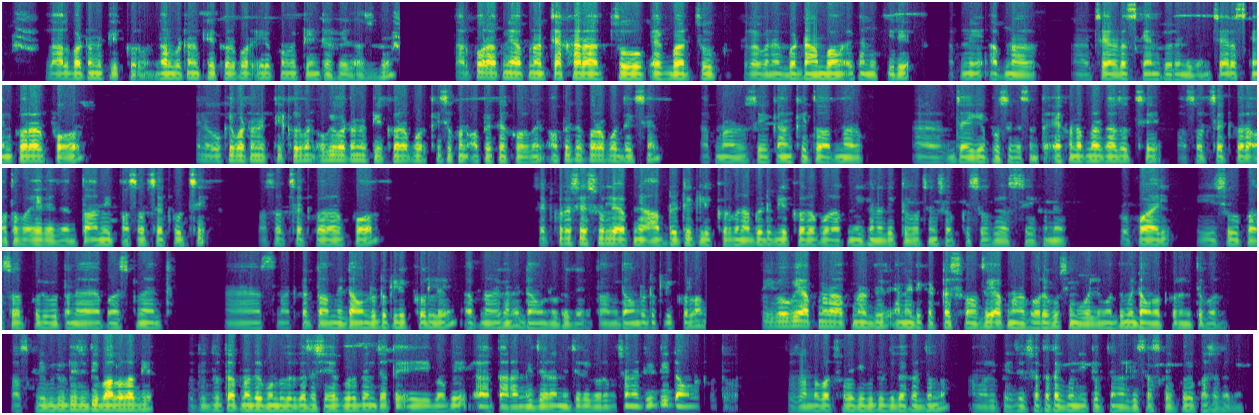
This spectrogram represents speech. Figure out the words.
লাল বাটনে ক্লিক করবেন। লাল বাটনে ক্লিক করার পর এরকম একটা ইন্টারফেস আসবে। তারপর আপনি আপনার চেহারা চোখ, একবার চোখ ফেলাবেন, একবার ডাম বাম এখানে ফিরে আপনি আপনার চেহারাটা স্ক্যান করে নেবেন। চেহারা স্ক্যান করার পর এখানে ওকে বাটনে ক্লিক করবেন। ওকে বাটনে ক্লিক করার পর কিছুক্ষণ অপেক্ষা করবেন। অপেক্ষা করার পর দেখছেন আপনার সেই কাঙ্ক্ষিত আপনার জায়গায় পৌঁছে গেছেন। তো এখন আপনার কাজ হচ্ছে পাসওয়ার্ড সেট করা অথবা এরেজেন তো আমি পাসওয়ার্ড সেট করছি। পাসওয়ার্ড সেট করার পর সেট করা শেষ হলে আপনি আপডেটে ক্লিক করবেন। আপডেটে ক্লিক করার পর আপনি এখানে দেখতে পাচ্ছেন সবকিছু ওকে আসছে। এখানে প্রোফাইল ইস্যু পাসওয়ার্ড পরিবর্তন অ্যাডভার্সমেন্ট স্মার্ট কার্ড তো আপনি ডাউনলোডে ক্লিক করলে আপনার এখানে ডাউনলোড যাবে। তো আমি ডাউনলোডে ক্লিক করলাম। তো এইভাবে আপনারা আপনাদের এনআইডি কার্ডটা সহজে আপনারা ঘরে বসে মোবাইলের মাধ্যমে ডাউনলোড করে নিতে পারেন আজকের ভিডিওটি যদি ভালো লাগলে অতি দ্রুত আপনাদের বন্ধুদের কাছে শেয়ার করে দেন যাতে এইভাবে তারা নিজেরা নিজের ঘরে বসে দিয়ে ডাউনলোড করতে পারে। তো ধন্যবাদ সবাইকে ভিডিওটি দেখার জন্য। আমার পেজের সাথে থাকবেন ইউটিউব চ্যানেলটি সাবস্ক্রাইব করে পাশে থাকবেন।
